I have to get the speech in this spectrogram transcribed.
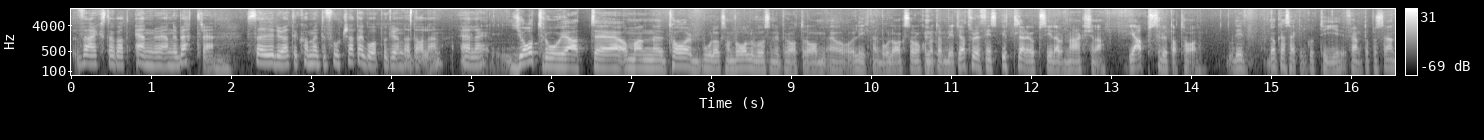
Verkstad har gått ännu, ännu bättre. Mm. Säger du att det kommer inte fortsätta gå på grund av dollarn? Eller? Jag tror ju att eh, om man tar bolag som Volvo som vi pratar om eh, och liknande bolag så har de kommit upp Jag tror det finns ytterligare uppsida med aktierna i absoluta tal. de kan säkert gå 10-15%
